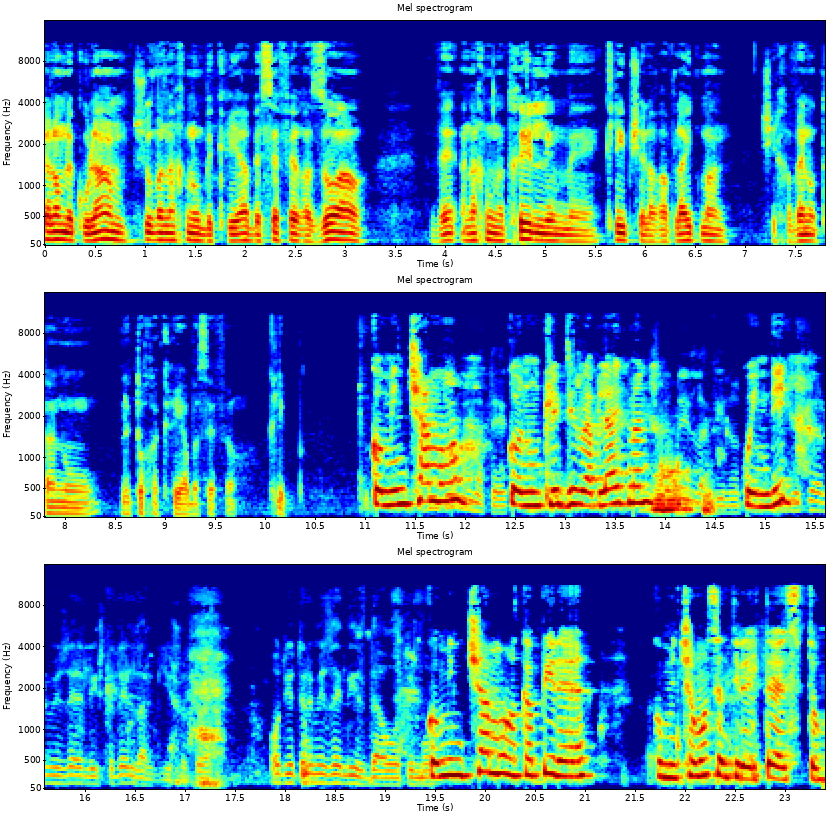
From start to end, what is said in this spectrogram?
שלום לכולם, שוב אנחנו בקריאה בספר הזוהר ואנחנו נתחיל עם קליפ של הרב לייטמן שיכוון אותנו לתוך הקריאה בספר. קליפ. Cominciamo con un clip di Rav Lightman, quindi cominciamo a capire, cominciamo a sentire il testo.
